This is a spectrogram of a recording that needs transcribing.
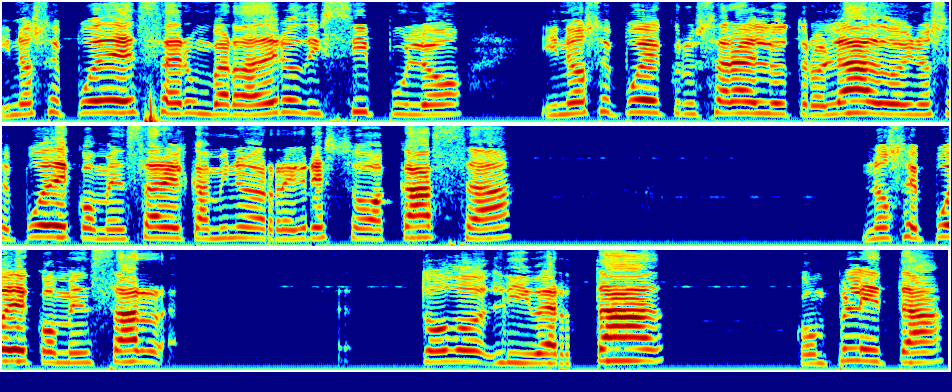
y no se puede ser un verdadero discípulo y no se puede cruzar al otro lado y no se puede comenzar el camino de regreso a casa. No se puede comenzar todo libertad completa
